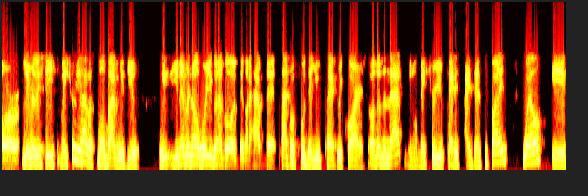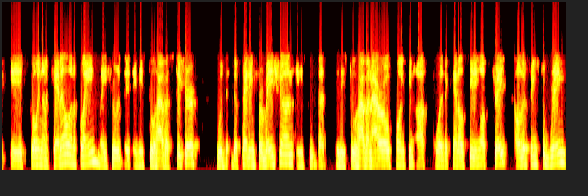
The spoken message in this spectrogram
or liver disease, make sure you have a small bag with you. We, you never know where you're going to go if they're going to have the type of food that your pet requires. Other than that, you know, make sure your pet is identified well. If it's going on a kennel on a plane, make sure it, it needs to have a sticker with the pet information. It needs, to, that it needs to have an arrow pointing up where the kennel is sitting up straight. Other things to bring:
